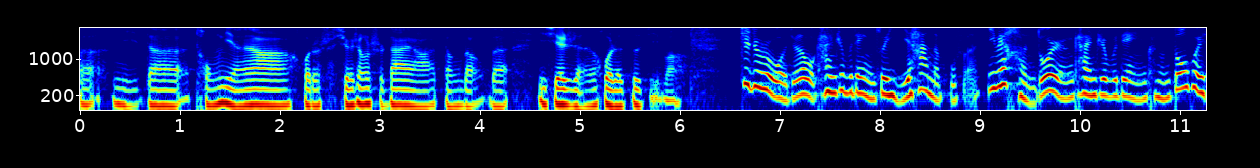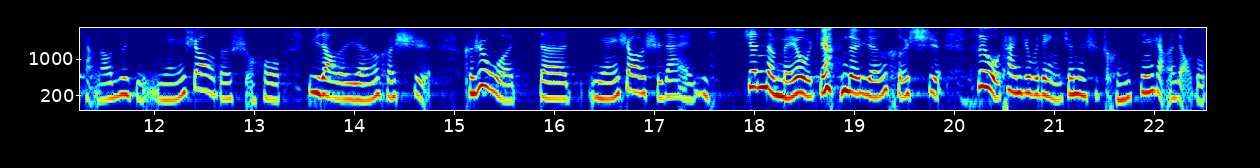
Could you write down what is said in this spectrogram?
呃，你的童年啊，或者是学生时代啊，等等的一些人或者自己吗？这就是我觉得我看这部电影最遗憾的部分，因为很多人看这部电影可能都会想到自己年少的时候遇到的人和事，可是我的年少时代里。真的没有这样的人和事，所以我看这部电影真的是纯欣赏的角度，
